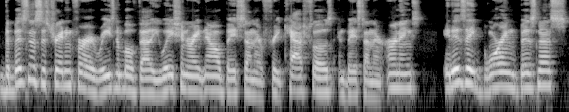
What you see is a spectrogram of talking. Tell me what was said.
The business is trading for a reasonable valuation right now based on their free cash flows and based on their earnings. It is a boring business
